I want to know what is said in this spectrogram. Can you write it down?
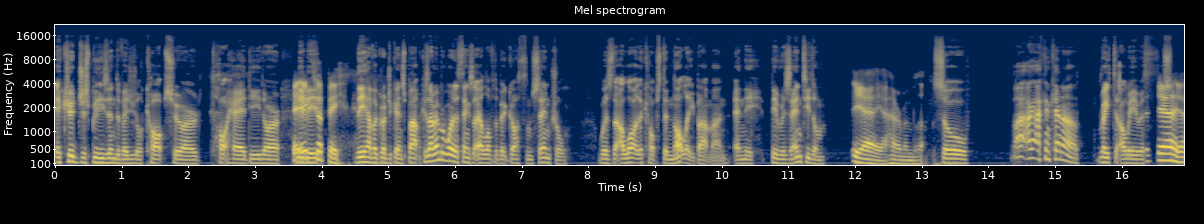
it could just be these individual cops who are hot-headed, or maybe it could be. they have a grudge against Batman. Because I remember one of the things that I loved about Gotham Central was that a lot of the cops did not like Batman, and they they resented him. Yeah, yeah, I remember that. So I, I can kind of write it away with Yeah, yeah,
